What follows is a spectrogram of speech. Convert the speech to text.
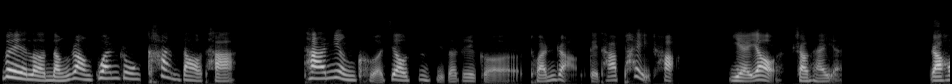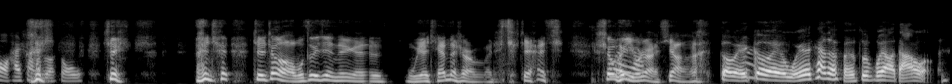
为了能让观众看到他，他宁可叫自己的这个团长给他配唱，也要上台演。然后还上热搜，这，哎，这这正好不最近那个五月天的事儿吗？这这还稍微有点像啊。各位各位，五月天的粉丝不要打我们。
